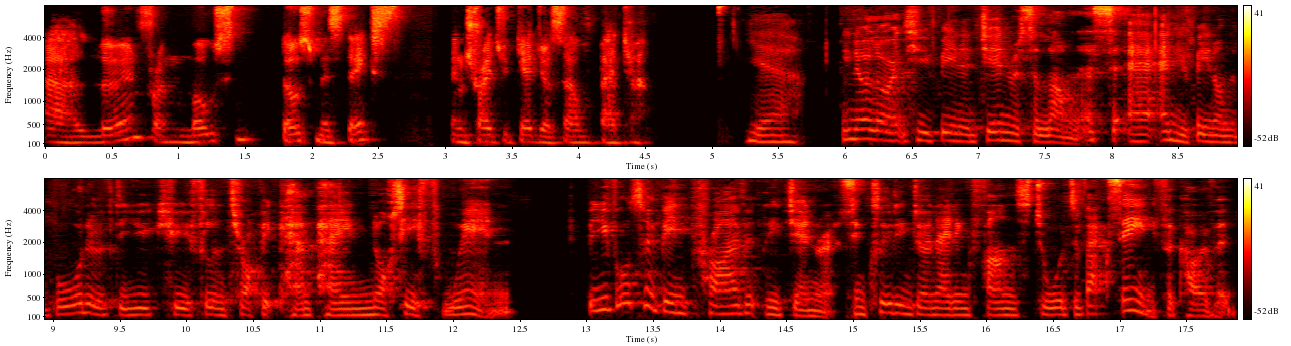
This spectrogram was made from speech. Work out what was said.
uh, learn from most those mistakes and try to get yourself better. Yeah. You know, Lawrence, you've been a generous alumnus and you've been on the board of the UQ philanthropic campaign Not If When. But you've also been privately generous, including donating funds towards a vaccine for COVID.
